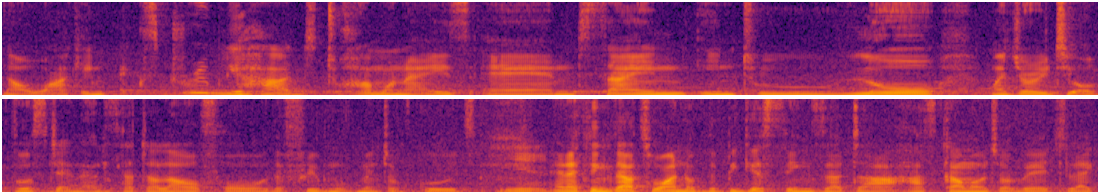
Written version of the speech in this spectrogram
now working extremely hard to harmonize and sign into law majority of those tenants that allow for the free movement of goods. Yeah. And I think that's one of the biggest things that uh, has come out of it. Like,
